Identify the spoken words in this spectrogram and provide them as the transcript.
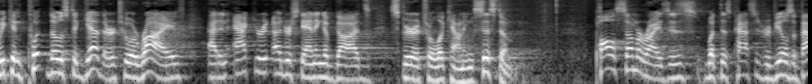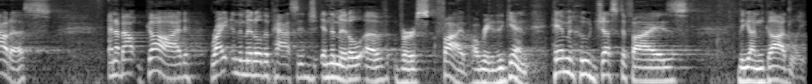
we can put those together to arrive at an accurate understanding of God's spiritual accounting system. Paul summarizes what this passage reveals about us and about God right in the middle of the passage, in the middle of verse 5. I'll read it again. Him who justifies the ungodly.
